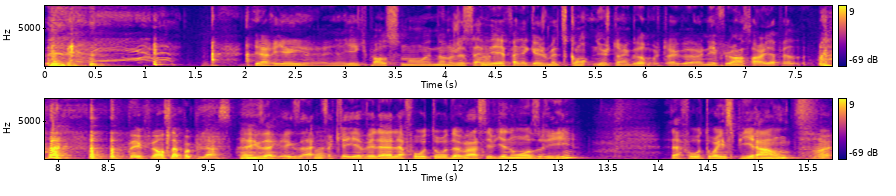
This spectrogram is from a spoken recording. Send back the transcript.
n'y a, rien, y a rien qui passe sur mon. Non, non, je savais, il fallait que je mette du contenu. J'étais un gars, moi, j'étais un gars, un influenceur, il appelle. T'influences la populace. Exact, exact. Ouais. Fait qu'il y avait la, la photo devant ses viennoiseries, la photo inspirante. Ouais,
